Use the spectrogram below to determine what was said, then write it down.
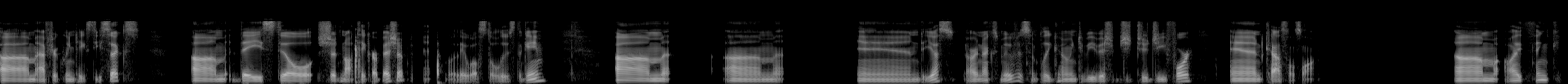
um, after queen takes d6. Um, they still should not take our bishop. They will still lose the game. Um, um, and yes, our next move is simply going to be bishop to g4 and castles long. Um, I think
